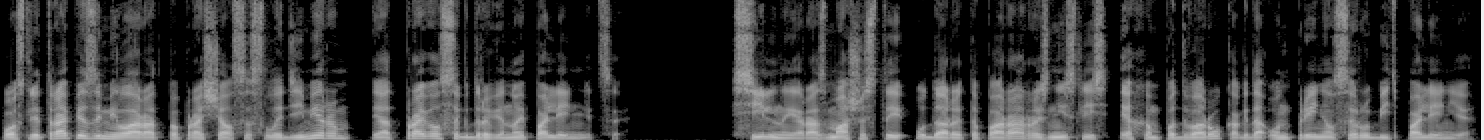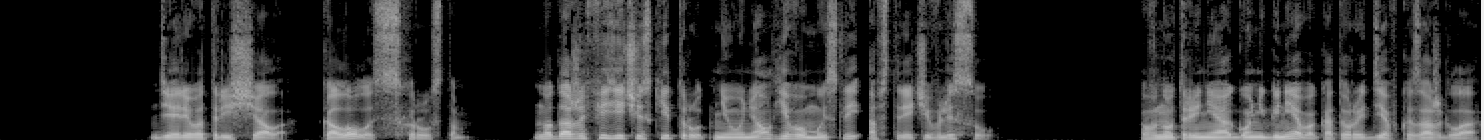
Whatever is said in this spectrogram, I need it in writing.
После трапезы Милорад попрощался с Владимиром и отправился к дровяной поленнице. Сильные, размашистые удары топора разнеслись эхом по двору, когда он принялся рубить поленья. Дерево трещало, кололось с хрустом. Но даже физический труд не унял его мыслей о встрече в лесу. Внутренний огонь гнева, который девка зажгла,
